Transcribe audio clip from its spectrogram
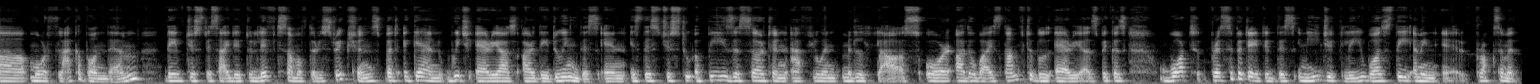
uh, more flack upon them. They've just decided to lift some of the restrictions. But again, which areas are they doing this in? Is this just to appease a certain affluent middle class or otherwise comfortable areas? Because what precipitated this immediately was the, I mean, uh, proximate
